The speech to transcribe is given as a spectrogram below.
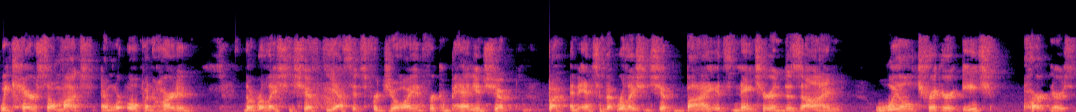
we care so much and we're open hearted. The relationship, yes, it's for joy and for companionship, but an intimate relationship by its nature and design will trigger each partner's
